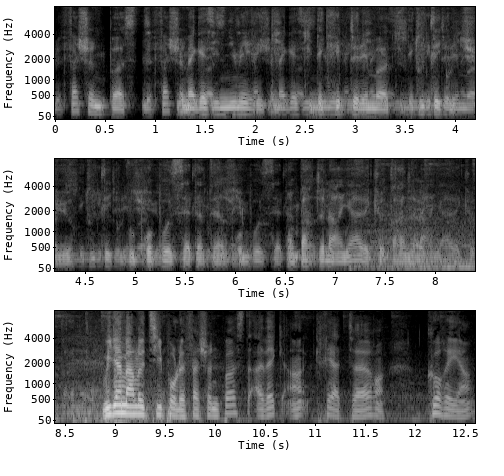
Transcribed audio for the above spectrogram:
Le Fashion Post, le, fashion magazine numérique qui décrypte les modes de toutes les cultures, vous propose cette interview en partenariat avec le Traneur. William Arlotti pour le Fashion Post avec un créateur coréen,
